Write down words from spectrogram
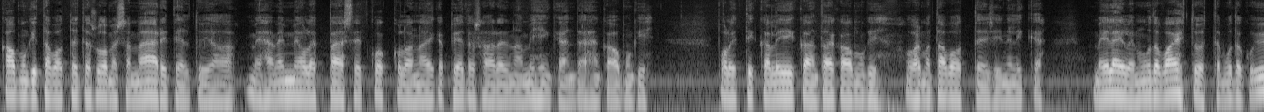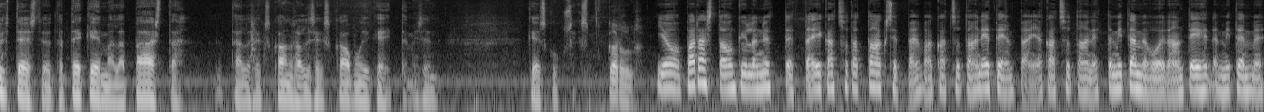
kaupunkitavoitteita Suomessa määritelty ja mehän emme ole päässeet Kokkolana eikä Pietarsaarena mihinkään tähän kaupunkipolitiikkaan liikaan tai kaupunkiohjelmatavoitteisiin. Eli meillä ei ole muuta vaihtoehtoa muuta kuin yhteistyötä tekemällä päästä tällaiseksi kansalliseksi kaupunkikehittämisen keskukseksi. Karula. Joo, parasta on kyllä nyt, että ei katsota taaksepäin, vaan katsotaan eteenpäin ja katsotaan, että mitä me voidaan tehdä, miten me,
